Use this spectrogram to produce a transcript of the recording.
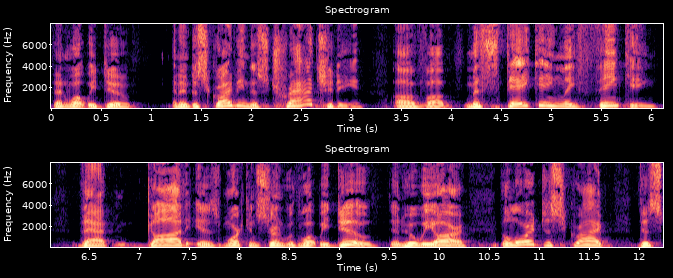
than what we do. And in describing this tragedy of uh, mistakenly thinking that God is more concerned with what we do than who we are, the Lord described this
